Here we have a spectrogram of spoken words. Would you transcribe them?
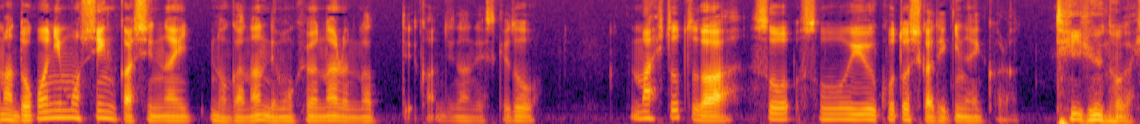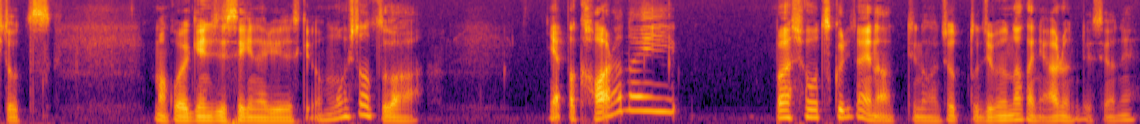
まあ、どこにも進化しないのがなんで目標になるんだっていう感じなんですけど、まあ一つは、そう、そういうことしかできないからっていうのが一つ。まあこれ現実的な理由ですけど、もう一つは、やっぱ変わらない場所を作りたいなっていうのがちょっと自分の中にあるんですよね。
